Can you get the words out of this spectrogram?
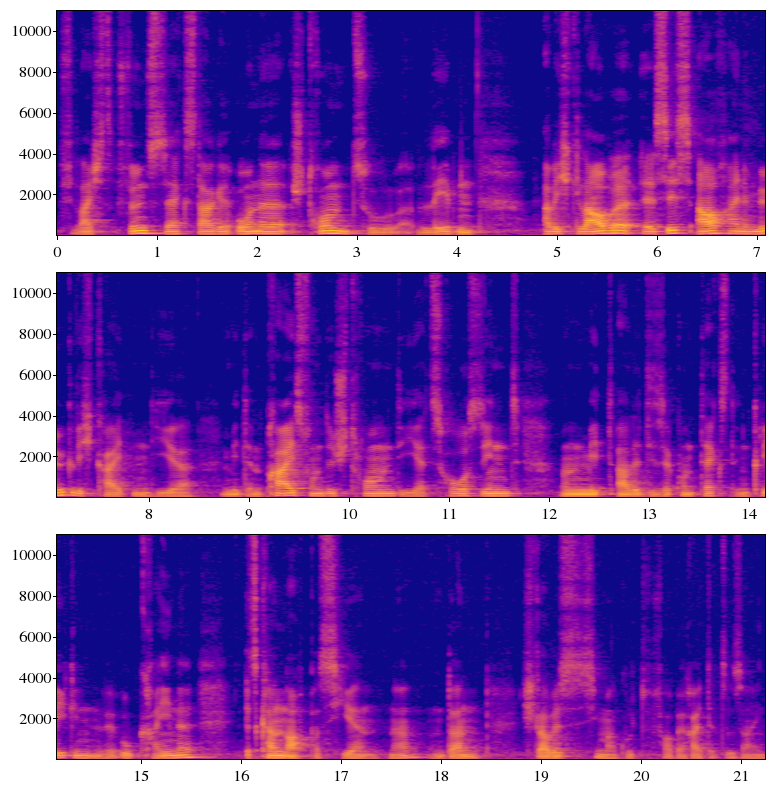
vielleicht fünf, sechs Tage ohne Strom zu leben. Aber ich glaube, es ist auch eine Möglichkeit hier mit dem Preis von dem Strom, die jetzt hoch sind und mit all diesem Kontext, dem Krieg in der Ukraine, es kann noch passieren. Ne? Und dann, ich glaube, es ist immer gut vorbereitet zu sein.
